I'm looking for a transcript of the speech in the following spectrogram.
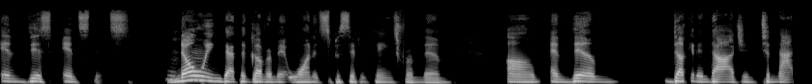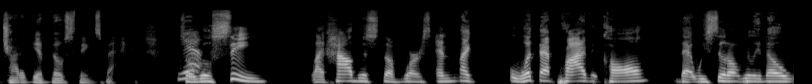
in this instance, mm-hmm. knowing that the government wanted specific things from them, um, and them ducking and dodging to not try to give those things back. Yeah. So we'll see like how this stuff works and like what that private call that we still don't really know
